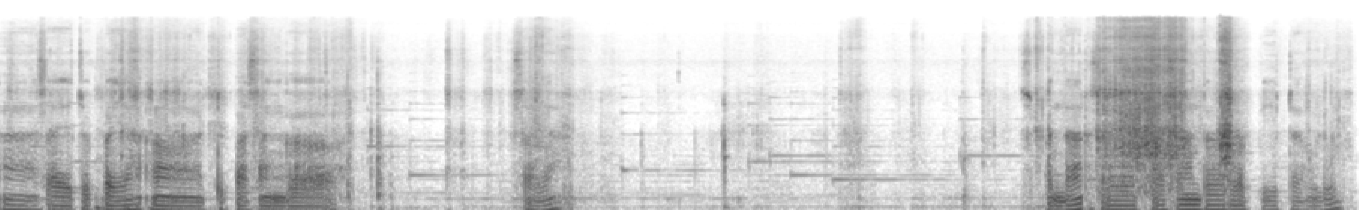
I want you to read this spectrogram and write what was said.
Nah, saya coba ya uh, dipasang ke saya. Sebentar, saya pasang terlebih dahulu.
